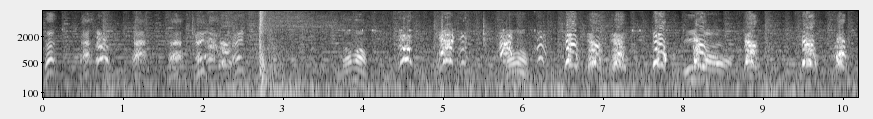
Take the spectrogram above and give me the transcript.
Come on. Come on. Viva, viva.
